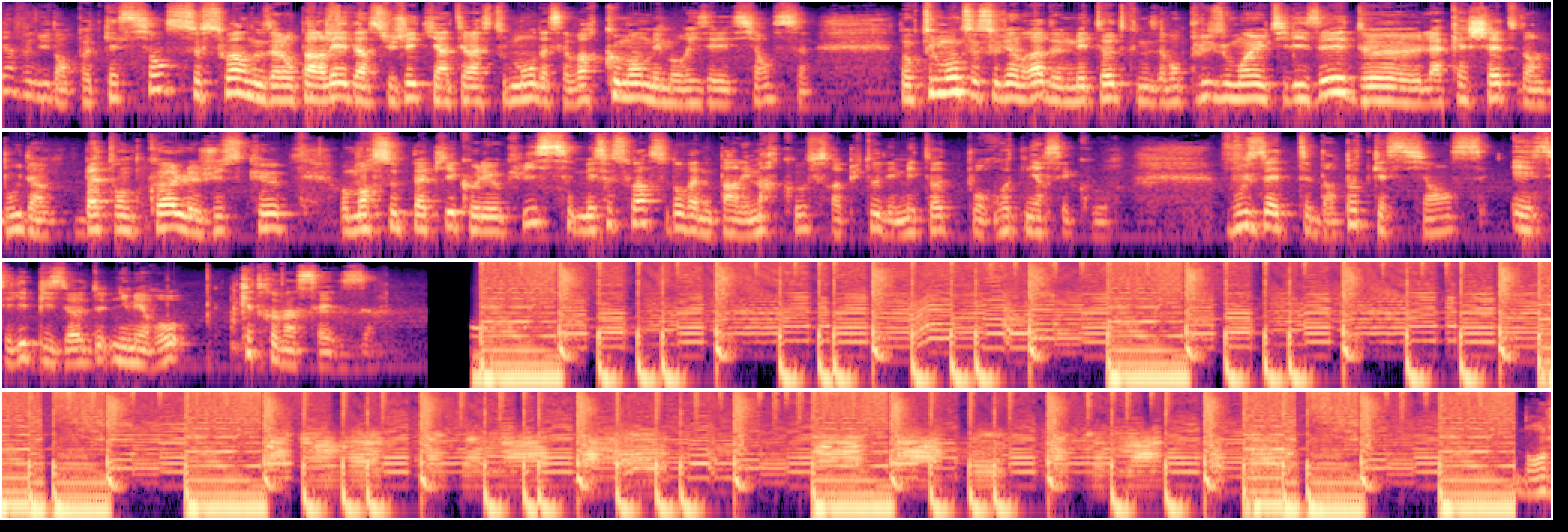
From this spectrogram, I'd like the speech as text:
Bienvenue dans Podcast Science. Ce soir, nous allons parler d'un sujet qui intéresse tout le monde, à savoir comment mémoriser les sciences. Donc tout le monde se souviendra d'une méthode que nous avons plus ou moins utilisée, de la cachette dans le bout d'un bâton de colle jusque au morceau de papier collé aux cuisses. Mais ce soir, ce dont va nous parler Marco, ce sera plutôt des méthodes pour retenir ses cours. Vous êtes dans Podcast Science et c'est l'épisode numéro 96.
